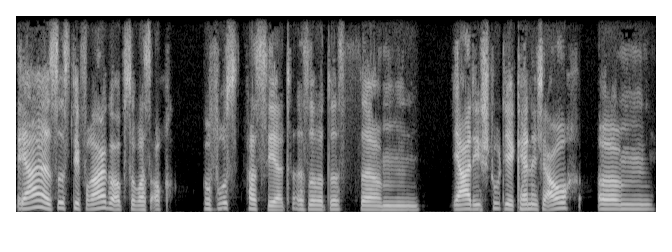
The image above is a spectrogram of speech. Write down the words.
Ja, es ist die Frage, ob sowas auch bewusst passiert. Also das, ähm, ja, die Studie kenne ich auch. Ähm,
